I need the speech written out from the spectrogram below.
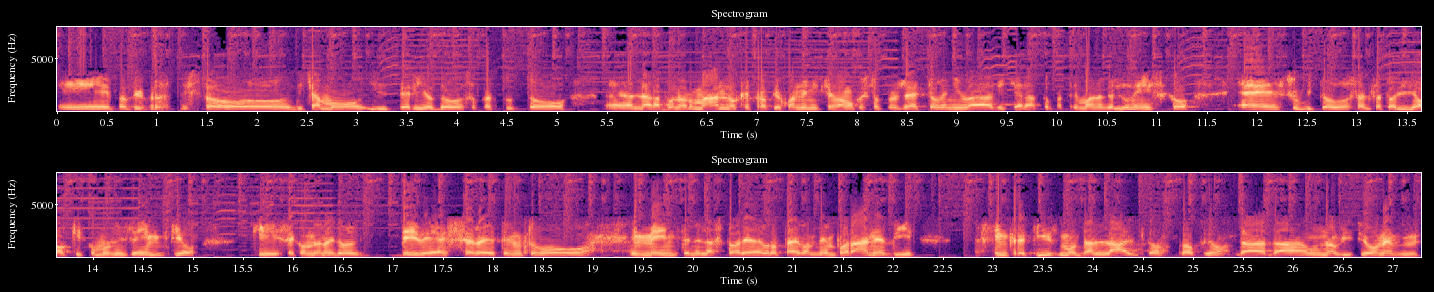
E proprio per questo diciamo il periodo soprattutto eh, l'arabo normanno che proprio quando iniziavamo questo progetto veniva dichiarato patrimonio dell'UNESCO è subito saltato agli occhi come un esempio che secondo noi deve essere tenuto in mente nella storia europea contemporanea di sincretismo dall'alto, proprio da, da una visione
